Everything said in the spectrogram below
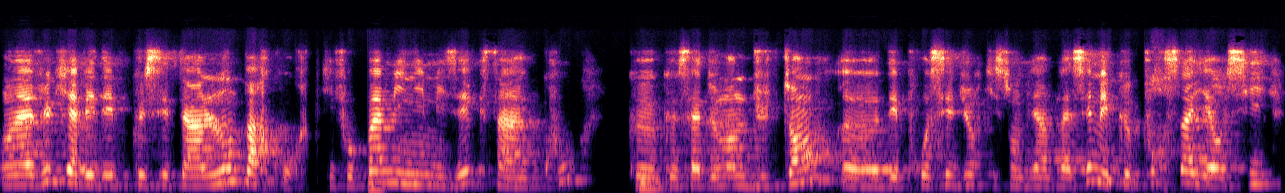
On a vu qu'il y avait des, que c'était un long parcours, qu'il ne faut pas minimiser, que c'est un coût, que, que ça demande du temps, des procédures qui sont bien placées, mais que pour ça, il y a aussi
